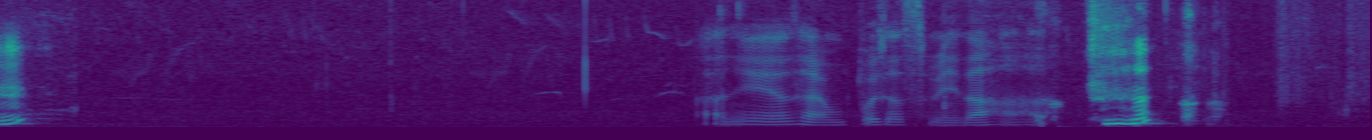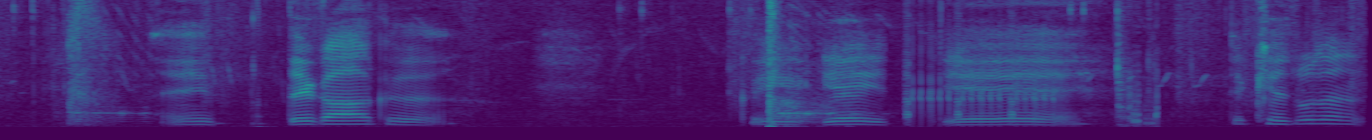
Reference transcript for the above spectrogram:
응? 아니에요, 잘 못 보셨습니다. 에, 내가 그, 그, 얘, 얘, 얘 개조된,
